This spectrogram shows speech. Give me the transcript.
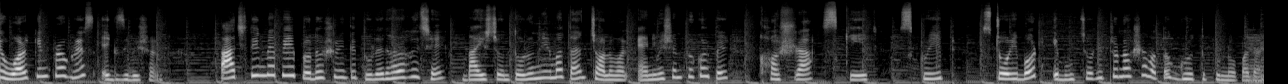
a work in progress exhibition পাঁচ দিনব্যাপী এই প্রদর্শনীতে তুলে ধরা হয়েছে বাইশ জন তরুণ নির্মাতা চলমান অ্যানিমেশন প্রকল্পের খসড়া স্কেচ স্ক্রিপ্ট স্টোরিবোর্ড এবং চরিত্র নকশার মতো গুরুত্বপূর্ণ উপাদান।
